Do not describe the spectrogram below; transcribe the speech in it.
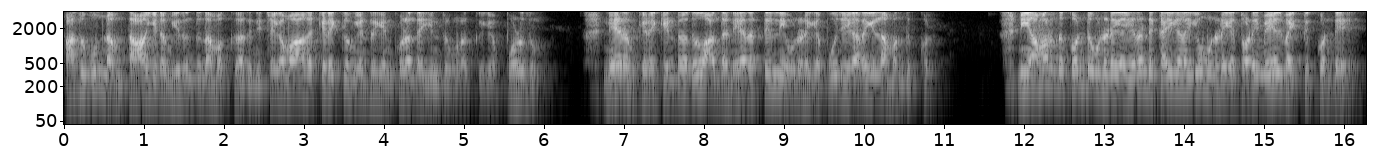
அதுவும் நம் தாயிடம் இருந்து நமக்கு அது நிச்சயமாக கிடைக்கும் என்று என் குழந்தை இன்று உனக்கு எப்பொழுதும் நேரம் கிடைக்கின்றதோ அந்த நேரத்தில் நீ உன்னுடைய பூஜை அறையில் அமர்ந்து கொள் நீ அமர்ந்து கொண்டு உன்னுடைய இரண்டு கைகளையும் உன்னுடைய தொடைமேல் வைத்துக்கொண்டு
